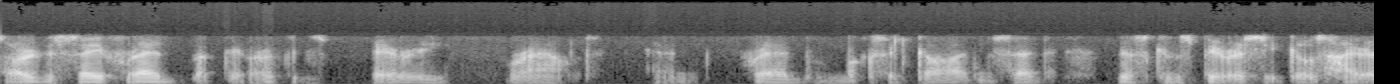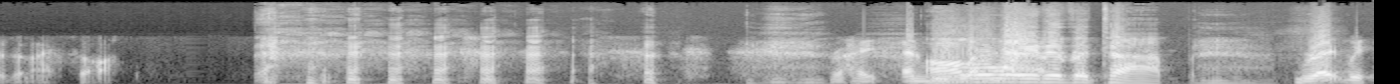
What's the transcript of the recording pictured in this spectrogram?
"Sorry to say, Fred, but the earth is very round." And Fred looks at God and said, "This conspiracy goes higher than I thought." right? And all the way to the top, right? We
